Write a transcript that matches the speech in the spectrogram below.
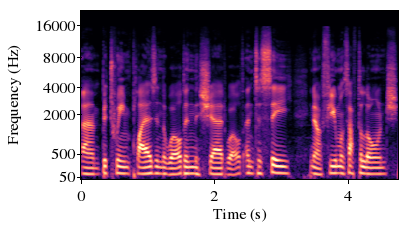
um, between players in the world, in this shared world, and to see, you know, a few months after launch,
